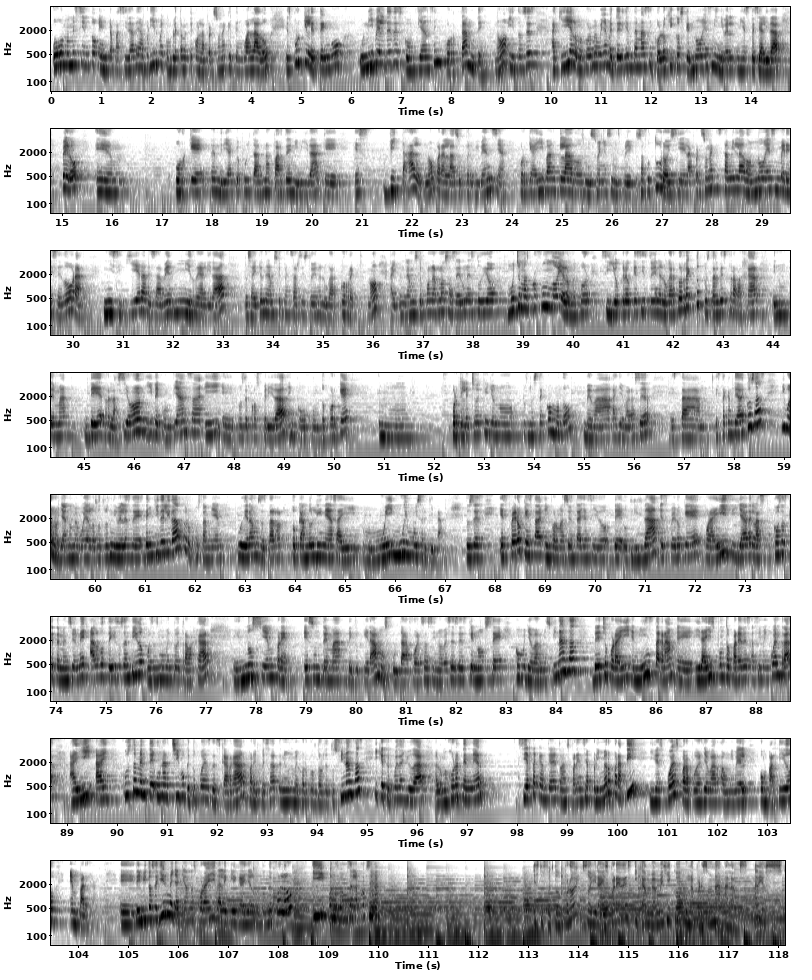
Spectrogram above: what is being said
o no me siento en capacidad de abrirme completamente con la persona que tengo al lado, es porque le tengo un nivel de desconfianza importante, ¿no? Y entonces aquí a lo mejor me voy a meter en temas psicológicos que no es mi nivel, mi especialidad, pero em, ¿por qué tendría que ocultar una parte de mi vida que es vital, ¿no? Para la supervivencia, porque ahí van anclados mis sueños y mis proyectos a futuro. Y si la persona que está a mi lado no es merecedora ni siquiera de saber mi realidad, pues ahí tendríamos que pensar si estoy en el lugar correcto, ¿no? Ahí tendríamos que ponernos a hacer un estudio mucho más profundo y a lo mejor si yo creo que sí estoy en el lugar correcto, pues tal vez trabajar en un tema de relación y de confianza y eh, pues de prosperidad en conjunto. ¿Por qué? Mm, porque el hecho de que yo no, pues no esté cómodo me va a llevar a hacer esta, esta cantidad de cosas. Y bueno, ya no me voy a los otros niveles de, de, infidelidad, pero pues también pudiéramos estar tocando líneas ahí como muy, muy, muy cerquita. Entonces, espero que esta información te haya sido de utilidad. Espero que por ahí, si ya de las cosas que te mencioné algo te hizo sentido, pues es momento de trabajar. Eh, no siempre es un tema de que queramos ocultar a fuerzas, sino a veces es que no sé cómo llevar mis finanzas. De hecho, por ahí en mi Instagram, eh, así me encuentras, ahí hay justamente un archivo que tú puedes descargar para empezar a tener un mejor control de tus finanzas y que te puede ayudar a lo mejor a tener cierta cantidad de transparencia primero para ti y después para poder llevar a un nivel compartido en pareja. Eh, te invito a seguirme ya que andas por ahí, dale click ahí al botón de follow y pues nos vemos en la próxima. Esto fue todo por hoy, soy Irais Paredes y cambio a México una persona a la vez. Adiós.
